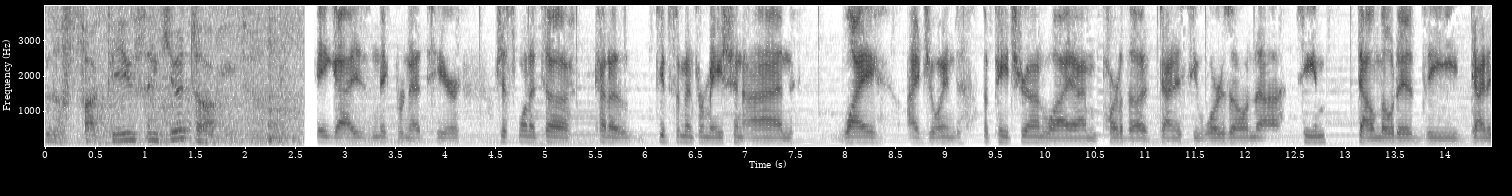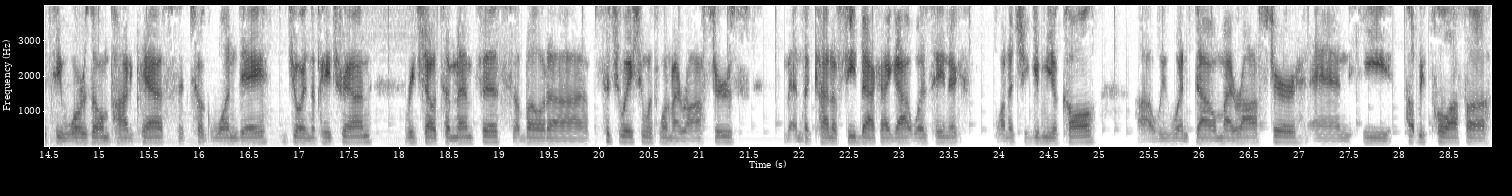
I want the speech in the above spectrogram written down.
Who the fuck do you think you're talking to? Hey guys, Nick Burnett here. Just wanted to kind of give some information on why I joined the Patreon, why I'm part of the Dynasty Warzone uh, team. Downloaded the Dynasty Warzone podcast. It took one day. Joined the Patreon. Reached out to Memphis about a situation with one of my rosters, and the kind of feedback I got was, "Hey Nick, why don't you give me a call?" Uh, we went down my roster, and he helped me pull off a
